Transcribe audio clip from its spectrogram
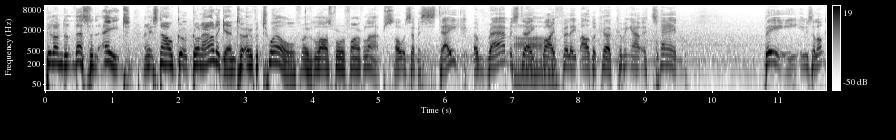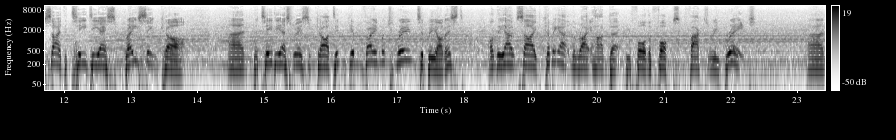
bit under less than eight, and it's now go- gone out again to over 12 over the last four or five laps. Oh, it was a mistake, a rare mistake Ah. by Filipe Albuquerque coming out at 10. B, he was alongside the TDS racing car, and the TDS racing car didn't give him very much room, to be honest, on the outside coming out of the right hander before the Fox factory bridge. And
